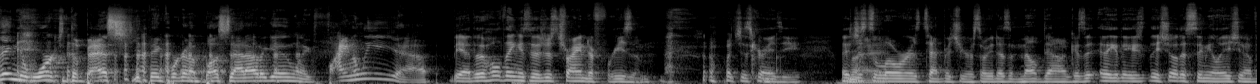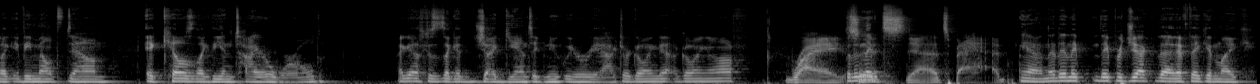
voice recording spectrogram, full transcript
thing that worked the best. You think we're gonna bust that out again? Like finally, yeah. Yeah, the whole thing is they're just trying to freeze him, which is crazy. It's just to lower his temperature so he doesn't melt down. Because they, they they show the simulation of like if he melts down, it kills like the entire world. I guess because it's like a gigantic nuclear reactor going down, going off. Right. But so then they- it's yeah, it's bad. Yeah, and then they they project that if they can like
